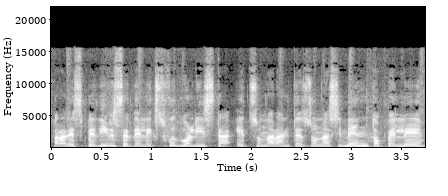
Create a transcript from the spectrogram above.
para despedirse del exfutbolista Edson Arantes do Nascimento, Pelé.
